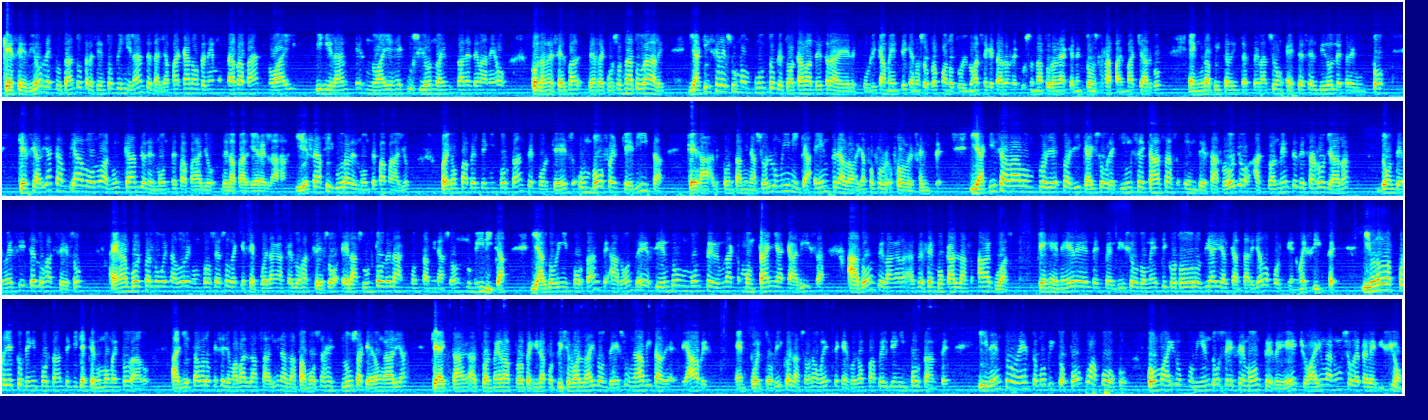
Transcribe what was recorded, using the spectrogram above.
que se dio reclutando 300 vigilantes. De allá para acá no tenemos nada más, no hay vigilantes, no hay ejecución, no hay planes de manejo con la reserva de recursos naturales. Y aquí se le suma un punto que tú acabas de traer públicamente, que nosotros cuando tuvimos al secretario de Recursos Naturales, aquel entonces Rafael Machargo, en una pista de interpelación, este servidor le preguntó que se había cambiado o no algún cambio en el Monte Papayo de la Parguera en Laja. Y esa figura del Monte Papayo juega un papel bien importante porque es un buffer que evita que la contaminación lumínica entre a la área fluorescente. Y aquí se ha dado un proyecto allí que hay sobre 15 casas en desarrollo, actualmente desarrolladas, donde no existen los accesos. Han vuelto al gobernador en un proceso de que se puedan hacer los accesos. El asunto de la contaminación lumínica y algo bien importante, ¿a dónde, siendo un monte de una montaña caliza, a dónde van a desembocar las aguas que genere el desperdicio doméstico todos los días y alcantarillado porque no existe. Y uno de los proyectos bien importantes aquí que es que en un momento dado, allí estaba lo que se llamaban las salinas, las famosas esclusas, que era un área que está actualmente protegida por Fish Wildlife, donde es un hábitat de, aves en Puerto Rico, en la zona oeste, que juega un papel bien importante. Y dentro de esto hemos visto poco a poco cómo ha ido poniéndose ese monte. De hecho, hay un anuncio de televisión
